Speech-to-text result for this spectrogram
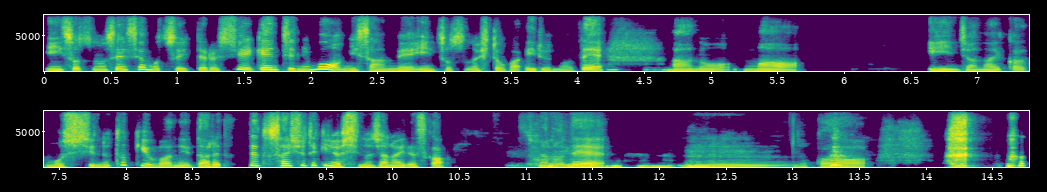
引率の先生もついてるし、現地にも2、3名引率の人がいるので、あの、まあ、いいんじゃないか。もう死ぬ時はね、誰だって最終的には死ぬじゃないですか。なので、うん、だから、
